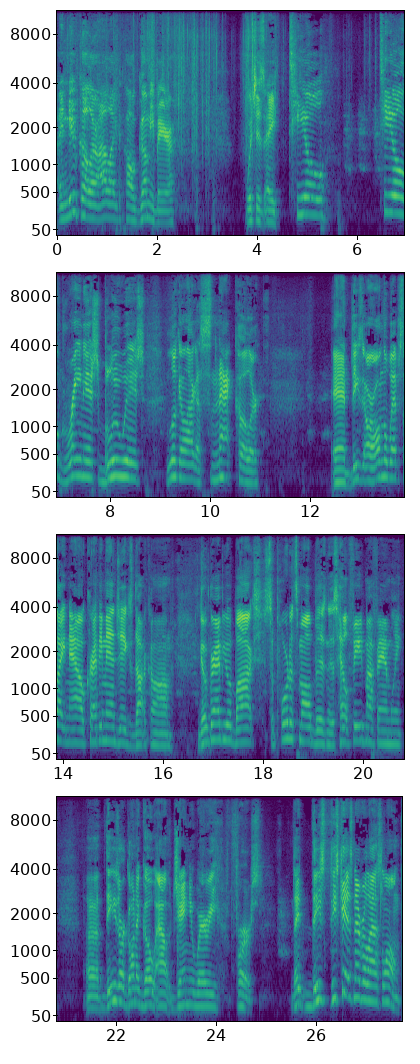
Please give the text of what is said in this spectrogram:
a new color I like to call Gummy Bear, which is a teal, teal, greenish, bluish, looking like a snack color. And these are on the website now, crappiemanjigs.com. Go grab you a box, support a small business, help feed my family. Uh, these are going to go out January 1st. They these these kits never last long.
